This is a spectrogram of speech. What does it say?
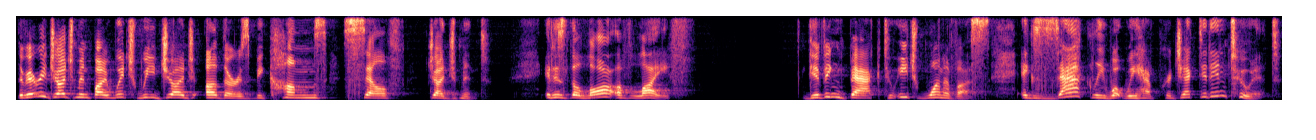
The very judgment by which we judge others becomes self judgment. It is the law of life, giving back to each one of us exactly what we have projected into it,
